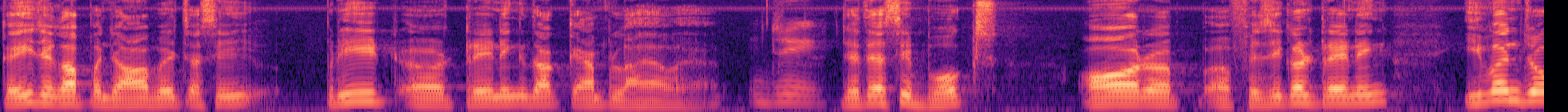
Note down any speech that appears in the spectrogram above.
ਕਈ ਜਗ੍ਹਾ ਪੰਜਾਬ ਵਿੱਚ ਅਸੀਂ ਪ੍ਰੀ ਟ੍ਰੇਨਿੰਗ ਦਾ ਕੈਂਪ ਲਾਇਆ ਹੋਇਆ ਹੈ। ਜੀ। ਜਿੱਥੇ ਅਸੀਂ ਬੁక్స్ ਔਰ ਫਿਜ਼ੀਕਲ ਟ੍ਰੇਨਿੰਗ ਈਵਨ ਜੋ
